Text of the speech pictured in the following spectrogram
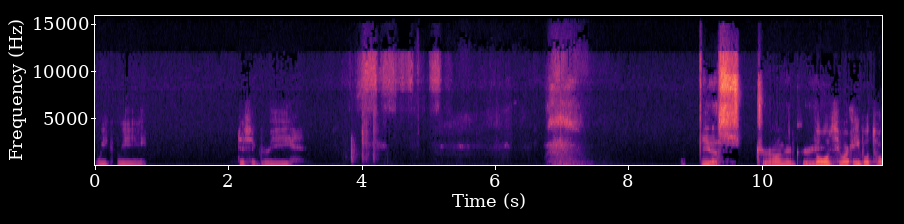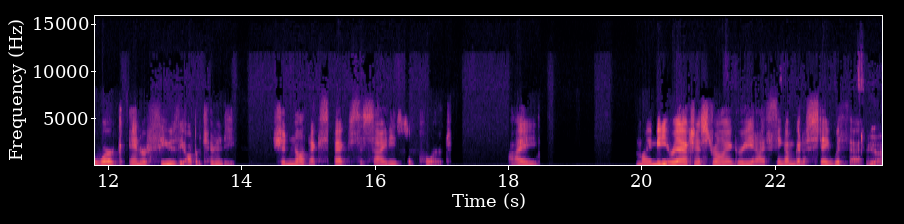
weakly disagree. Yes, strong agree. Those who are able to work and refuse the opportunity should not expect society's support. I my immediate reaction is strongly agree, and I think I'm gonna stay with that. Yeah,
